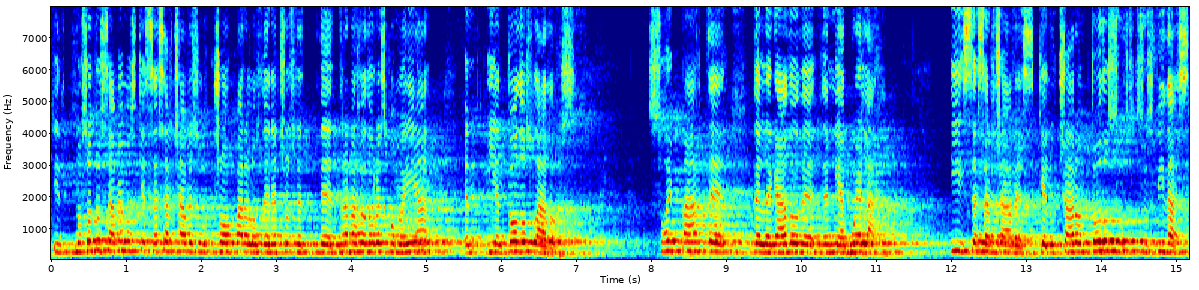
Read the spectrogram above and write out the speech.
Y nosotros sabemos que César Chávez luchó para los derechos de, trabajadores como ella y en todos lados. Soy parte del legado de mi abuela y César Chávez, que lucharon todas sus, vidas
